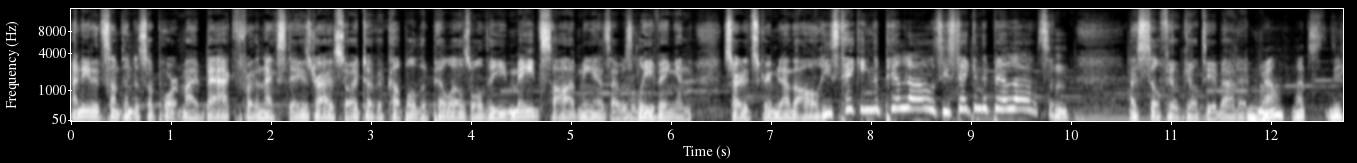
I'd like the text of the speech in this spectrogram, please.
I needed something to support my back for the next day's drive, so I took a couple of the pillows. Well, the maid saw me as I was leaving and started screaming down the hall, He's taking the pillows! He's taking the pillows! And I still feel guilty about it. Well, that's the.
